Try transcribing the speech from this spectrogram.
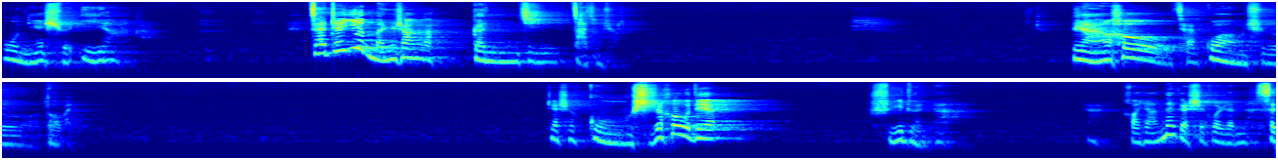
五年学一样，在这一门上啊，根基扎进去了，然后才广学多闻。这是古时候的水准啊！啊，好像那个时候人生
